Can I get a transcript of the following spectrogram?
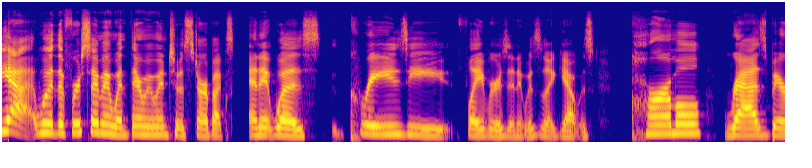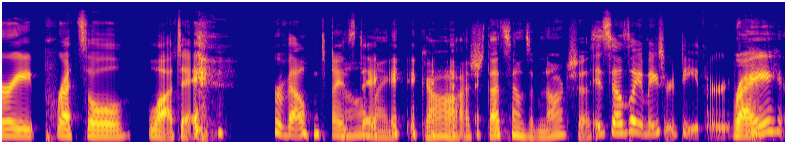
yeah, when the first time I went there, we went to a Starbucks and it was crazy flavors. And it was like, yeah, it was caramel, raspberry, pretzel latte for Valentine's oh Day. oh Day. my gosh, that sounds obnoxious. it sounds like it makes your teeth hurt. right?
